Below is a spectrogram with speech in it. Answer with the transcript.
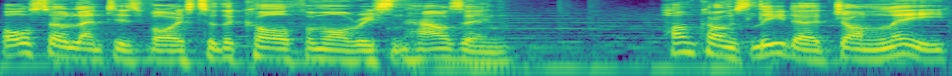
also lent his voice to the call for more recent housing. Hong Kong's leader, John Lee,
